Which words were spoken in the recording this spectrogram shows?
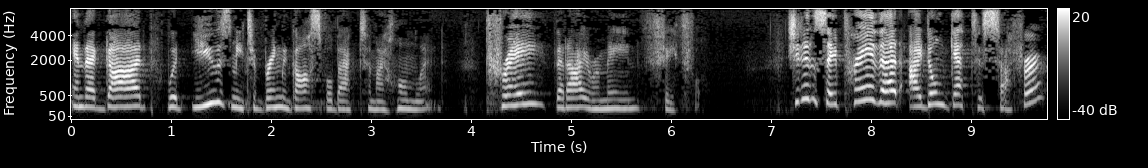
and that God would use me to bring the gospel back to my homeland. Pray that I remain faithful. She didn't say, pray that I don't get to suffer.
